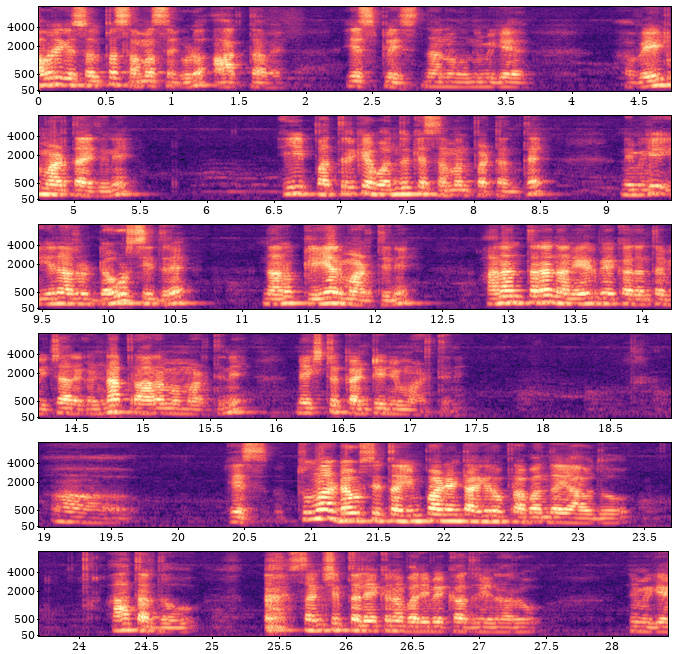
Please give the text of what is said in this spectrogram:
ಅವರಿಗೆ ಸ್ವಲ್ಪ ಸಮಸ್ಯೆಗಳು ಆಗ್ತವೆ. ಎಸ್ ಪ್ಲೀಸ್ ನಾನು ನಿಮಗೆ ವೆಯ್ಟ್ ಮಾಡ್ತಾ ಇದ್ದೀನಿ. ಈ ಪತ್ರಿಕೆ ಒಂದಕ್ಕೆ ಸಂಬಂಧಪಟ್ಟಂತೆ ನಿಮಗೆ ಏನಾದರೂ ಡೌಟ್ಸ್ ಇದ್ದರೆ ನಾನು ಕ್ಲಿಯರ್ ಮಾಡ್ತೀನಿ. ಅನಂತರ ನಾನು ಹೇಳಬೇಕಾದಂಥ ವಿಚಾರಗಳನ್ನ ಪ್ರಾರಂಭ ಮಾಡ್ತೀನಿ. ನೆಕ್ಸ್ಟ್ ಕಂಟಿನ್ಯೂ ಮಾಡ್ತೀನಿ. ಎಸ್ ತುಂಬ ಡೌಟ್ಸ್ ಇರ್ತಾವೆ ಇಂಪಾರ್ಟೆಂಟ್ ಆಗಿರೋ ಪ್ರಬಂಧ ಯಾವುದು? ಆ ಥರದವು ಸಂಕ್ಷಿಪ್ತ ಲೇಖನ ಬರಿಬೇಕಾದ್ರೆ ಏನಾದ್ರು ನಿಮಗೆ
